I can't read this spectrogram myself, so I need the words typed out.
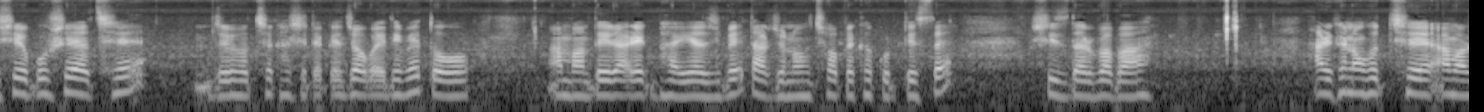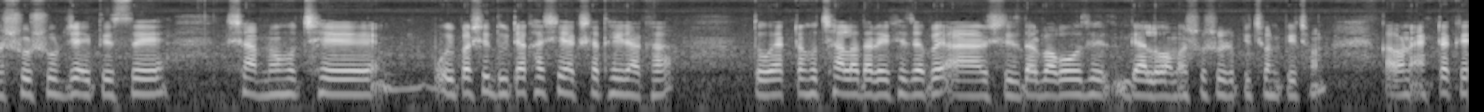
এসে বসে আছে যে হচ্ছে খাসিটাকে জবাই দিবে। তো আমাদের আরেক ভাই আসবে, তার জন্য হচ্ছে অপেক্ষা করতেছে। সিজদার বাবা আর এখানে হচ্ছে আমার শ্বশুর যাইতেছে। সামনে হচ্ছে ওই পাশে দুইটা খাসি একসাথেই রাখা। তো একটা হচ্ছে আলাদা রেখে যাবে আর সিজদার বাবাও যে গেল আমার শ্বশুরের পিছন পিছন, কারণ একটাকে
